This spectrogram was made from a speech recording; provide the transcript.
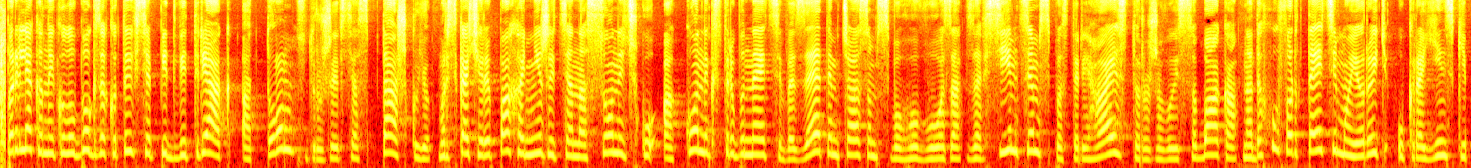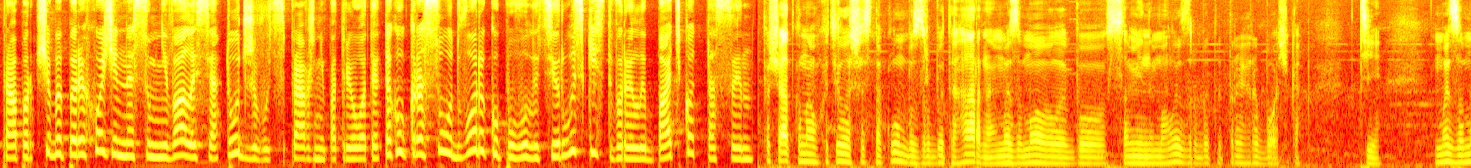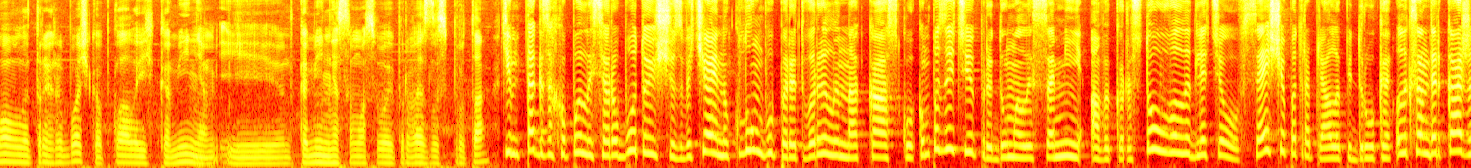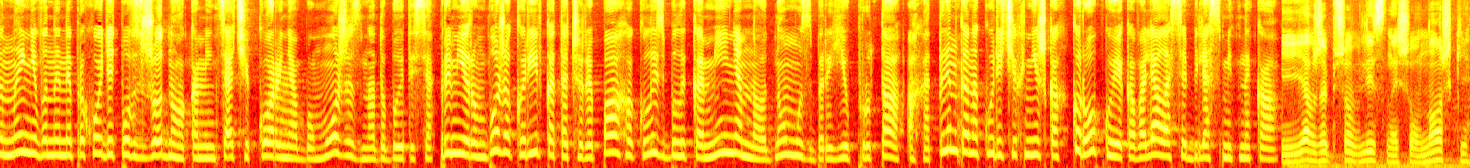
Переляканий колобок закотився під вітряк, а Том здружився з пташкою. Морська черепаха ніжиться на сонечку, а коник-стрибунець везе тим часом свого воза. За всім цим спостерігає сторожовий собака. На даху фортеці майорить український прапор, щоби перехожі не сумнівалися. Тут живуть справжні патріоти. Таку красу у дворику по вулиці Руській створили батько та син. Спочатку нам хотілося щось на клумбу зробити гарне. Ми замовили, бо самі не могли зробити три грибочка. Ті. Ми замовили три грибочка, обклали їх камінням, і каміння само собою привезли з прута. Втім, так захопилися роботою, що звичайну клумбу перетворили на казку. Композицію придумали самі, а використовували для цього все, що потрапляло під руки. Олександр каже, нині вони не проходять повз жодного камінця чи кореня, бо може знадобитися. Приміром, божа корівка та черепаха колись були камінням на одному з берегів прута, а хатинка на курячих ніжках коробкою, яка валялася біля смітника. І я вже пішов в ліс, знайшов ножки,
